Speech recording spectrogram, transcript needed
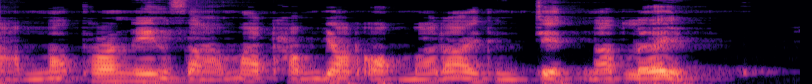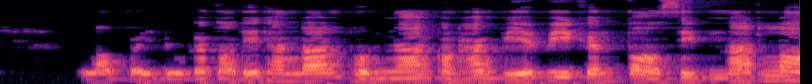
3นัดเท่านั้นเองสามารถทำยอดออกมาได้ถึง7นัดเลย เราไปดูกันต่อที่ทางด้านผลงานของทาง PSV กันต่อ 10 นัดล่า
